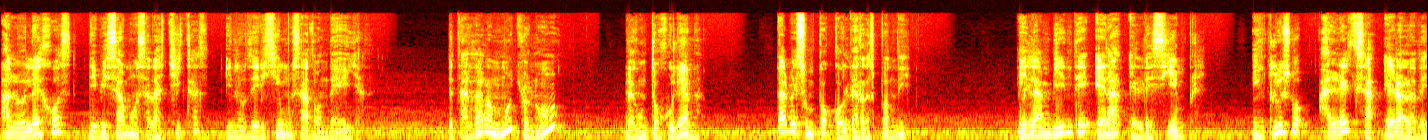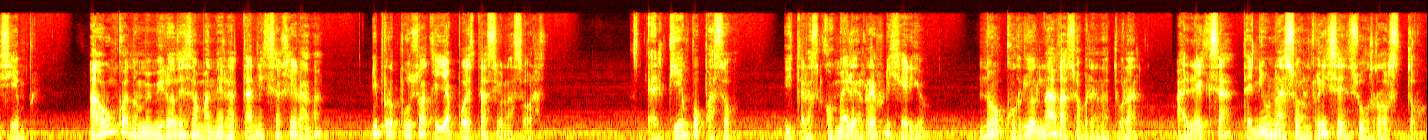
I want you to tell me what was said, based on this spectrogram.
A lo lejos divisamos a las chicas y nos dirigimos a donde ellas. Se tardaron mucho, ¿no? preguntó Juliana. Tal vez un poco, le respondí. El ambiente era el de siempre. Incluso Alexa era la de siempre. Aun cuando me miró de esa manera tan exagerada, y propuso aquella apuesta hace unas horas. El tiempo pasó y tras comer el refrigerio no ocurrió nada sobrenatural. Alexa tenía una sonrisa en su rostro,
